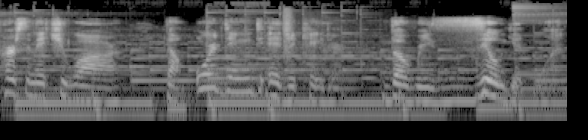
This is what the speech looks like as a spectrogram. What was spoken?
person that you are, the ordained educator, the resilient one.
